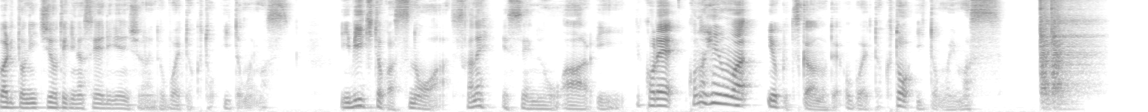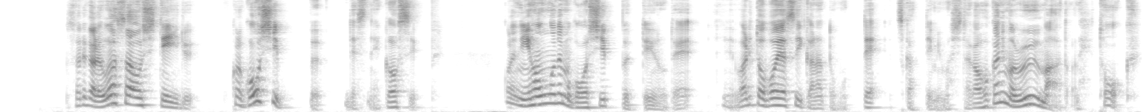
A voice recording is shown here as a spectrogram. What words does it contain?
割と日常的な生理現象なので覚えておくといいと思います。いびきとかスノアですかね。SNORE。これ、この辺はよく使うので覚えておくといいと思います。それから噂をしている。これゴシップですね。ゴシップ。これ日本語でもゴシップっていうので、割と覚えやすいかなと思って使ってみましたが、他にもルーマーとかね、トーク。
